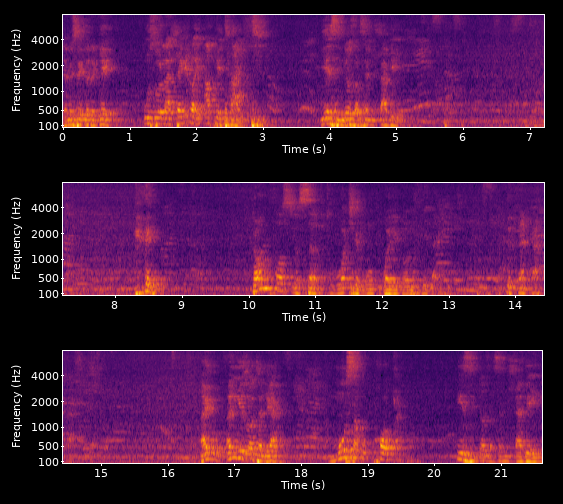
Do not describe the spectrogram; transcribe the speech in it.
Let me say that again. Uzolahlekelwa i-appetite yezinto zasemhlabeni. don't force yourself to watch a movie when you don't feel like it. hayi angizwa thandekayo musa ukuphoqa izinto zasemhlabeni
